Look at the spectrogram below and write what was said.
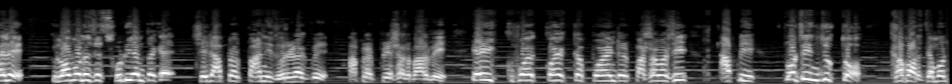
খেলে লবণে যে সোডিয়াম থাকে, সেটা আপনার পানি ধরে রাখবে, আপনার প্রেশার বাড়বে। এই কয়েকটা পয়েন্টের পাশাপাশি আপনি প্রোটিনযুক্ত খাবার যেমন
